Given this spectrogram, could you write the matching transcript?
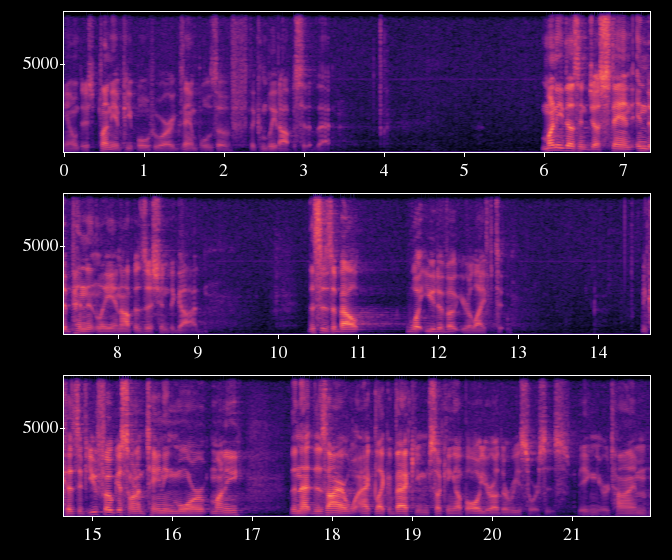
you know, there's plenty of people who are examples of the complete opposite of that. Money doesn't just stand independently in opposition to God. This is about what you devote your life to. Because if you focus on obtaining more money, then that desire will act like a vacuum, sucking up all your other resources, being your time,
